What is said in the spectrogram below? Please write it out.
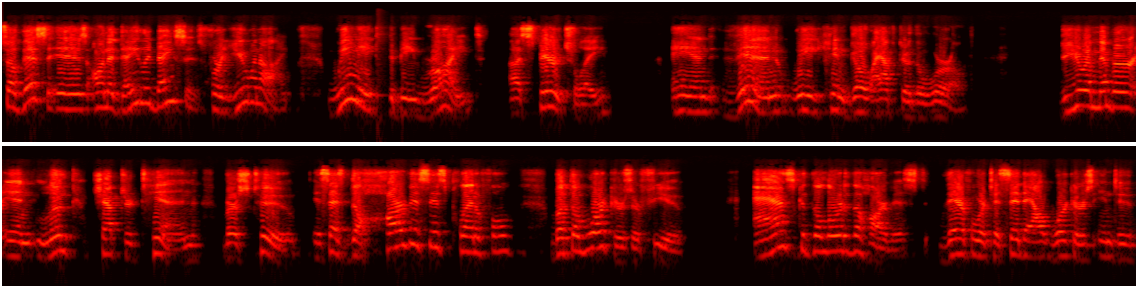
so this is on a daily basis for you and I. We need to be right uh, spiritually, and then we can go after the world. Do you remember in Luke chapter 10, verse 2? It says, The harvest is plentiful, but the workers are few. Ask the Lord of the harvest, therefore, to send out workers into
